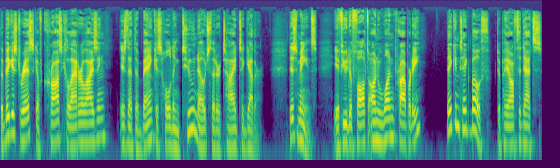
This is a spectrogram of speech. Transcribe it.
The biggest risk of cross collateralizing is that the bank is holding two notes that are tied together. This means if you default on one property, they can take both to pay off the debts.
